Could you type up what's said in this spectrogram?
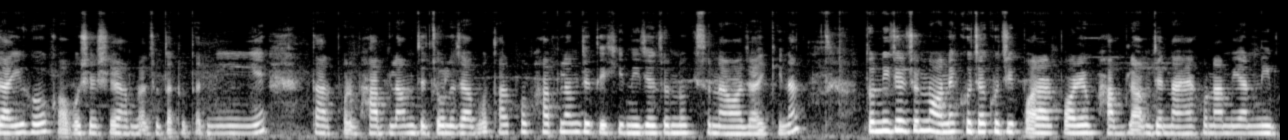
যাই হোক, অবশেষে আমরা জুতা টুতা নিয়ে তারপর ভাবলাম যে চলে যাব। তারপর ভাবলাম যে দেখি নিজের জন্য কিছু নেওয়া যায় কি না তো নিজের জন্য অনেক খোঁজাখুঁজি পড়ার পরে ভাবলাম যে না, এখন আমি আর নিব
